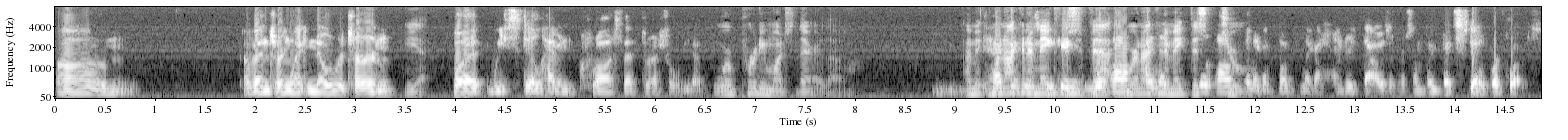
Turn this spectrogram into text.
um, of entering like no return. Yeah. But we still haven't crossed that threshold yet. we're pretty much there though i mean we're not going to Technically make this speaking, va- off we're not going to like- make this We're off dr- by like a bu- like a hundred thousand or something, but still we're close.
